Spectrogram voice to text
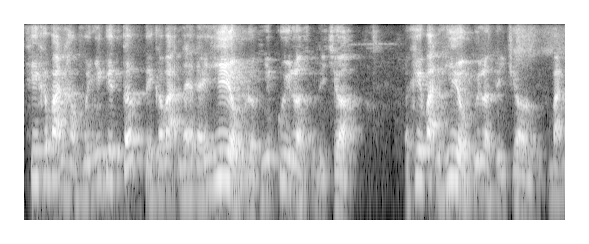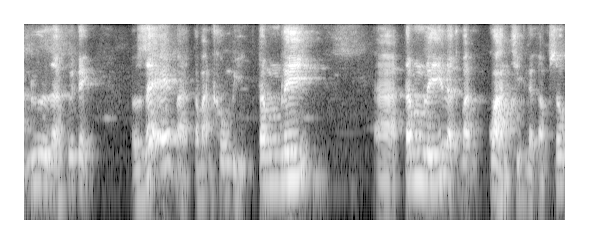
khi các bạn học với những kiến thức thì các bạn sẽ thấy hiểu được những quy luật của thị trường. Và khi bạn hiểu quy luật thị trường các bạn đưa ra quyết định nó dễ và các bạn không bị tâm lý à, tâm lý là các bạn quản trị được cảm xúc.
